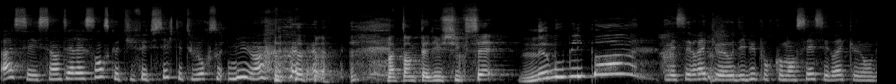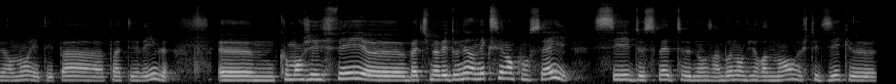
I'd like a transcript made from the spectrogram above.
ah, c'est intéressant ce que tu fais. Tu sais, je t'ai toujours soutenu. Hein. Maintenant que tu as du succès, ne m'oublie pas. Mais c'est vrai qu'au début, pour commencer, c'est vrai que l'environnement n'était pas, pas terrible. Euh, comment j'ai fait euh, bah, Tu m'avais donné un excellent conseil, c'est de se mettre dans un bon environnement. Je te disais que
